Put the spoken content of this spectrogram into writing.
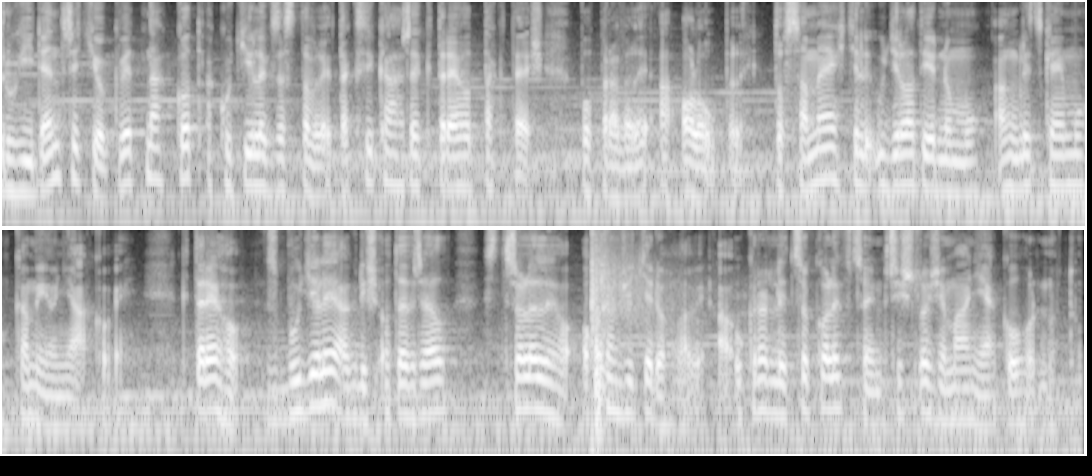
Druhý den 3. května kot a kutílek zastavili taxikáře, kterého taktéž popravili a oloupili. To samé chtěli udělat jednomu anglickému kamionákovi, kterého vzbudili a když otevřel, střelili ho okamžitě do hlavy a ukradli cokoliv, co jim přišlo, že má nějakou hodnotu.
